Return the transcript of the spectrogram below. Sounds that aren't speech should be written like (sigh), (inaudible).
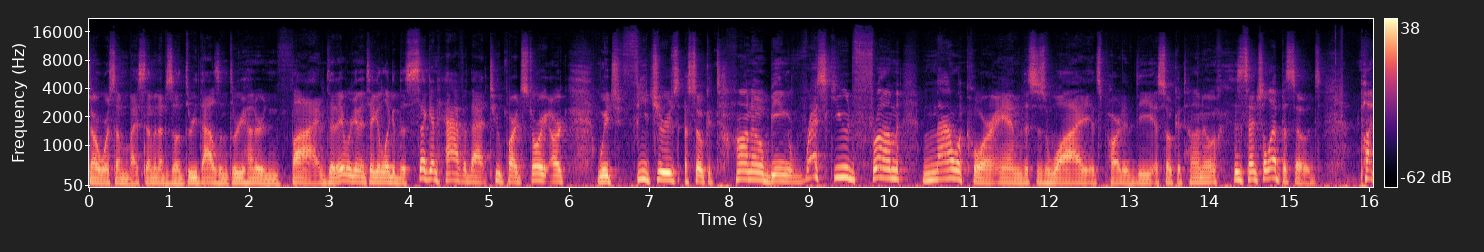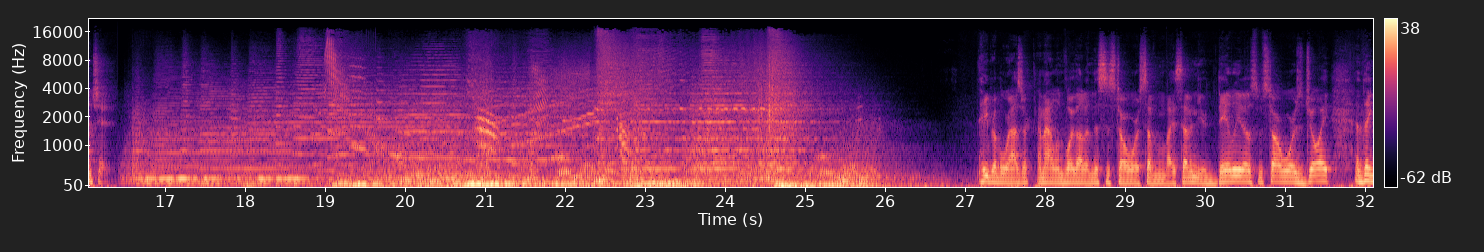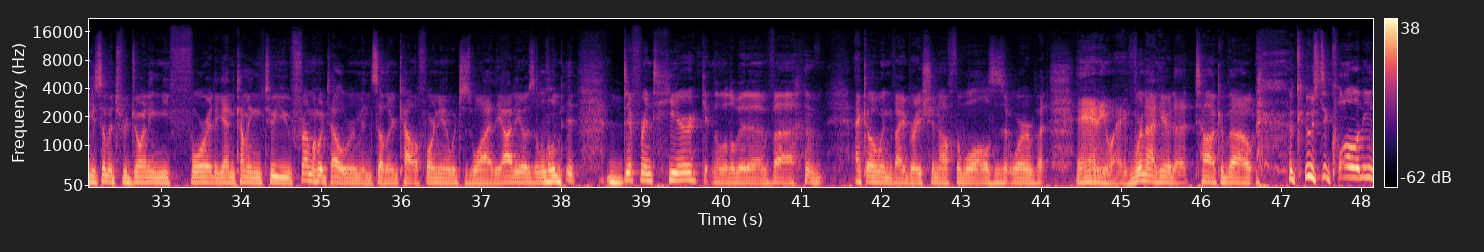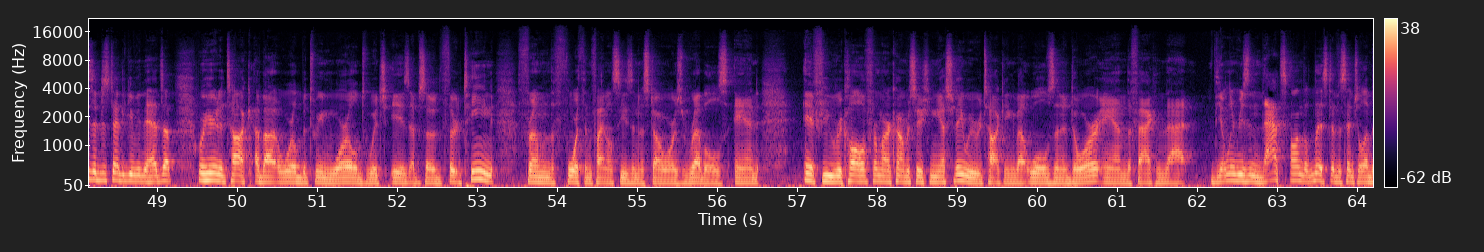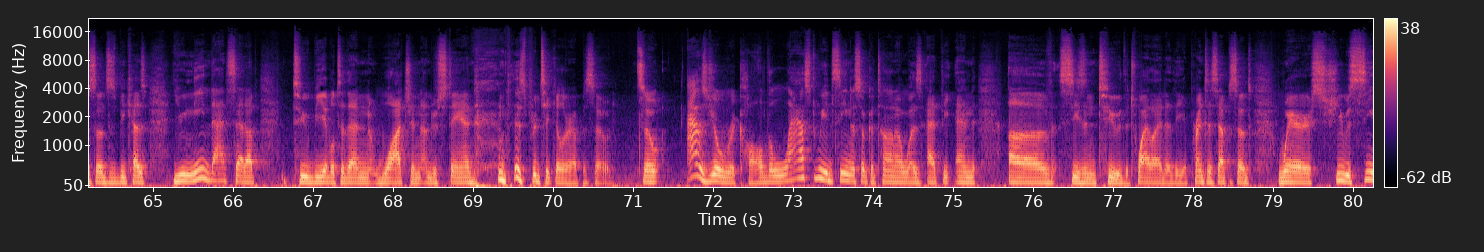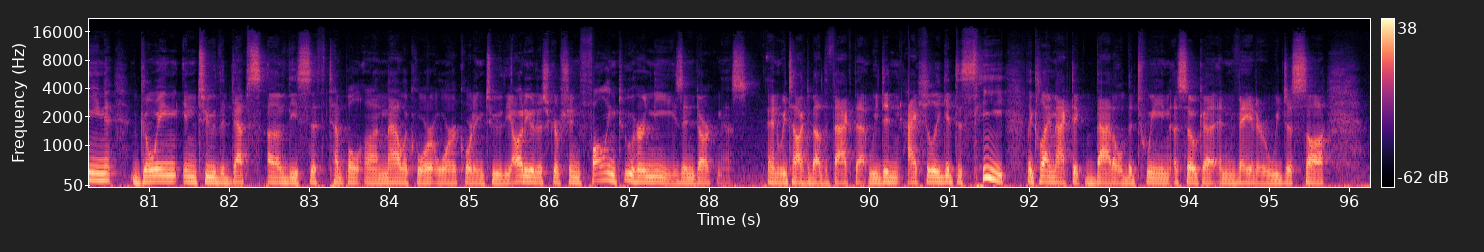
Star Wars 7 by 7 episode 3305. Today we're going to take a look at the second half of that two part story arc, which features Ahsoka Tano being rescued from Malachor, and this is why it's part of the Ahsoka Tano (laughs) essential episodes. Punch it! Hey Rebel Rouser, I'm Allen Voivod and this is Star Wars 7 by 7 your daily dose of Star Wars joy. And thank you so much for joining me for it. Again, coming to you from a hotel room in Southern California, which is why the audio is a little (laughs) bit different here. Getting a little bit of uh, (laughs) echo and vibration off the walls, as it were. But anyway, we're not here to talk about (laughs) acoustic qualities. I just had to give you the heads up. We're here to talk about World Between Worlds, which is episode 13 from the fourth and final season of Star Wars Rebels. And if you recall from our conversation yesterday, we were talking about Wolves and a Door and the fact that the only reason that's on the list of essential episodes is because you need that setup to be able to then watch and understand (laughs) this particular episode. So as you'll recall, the last we had seen Ahsoka Tano was at the end of season two, the Twilight of the Apprentice episodes, where she was seen going into the depths of the Sith temple on Malachor, or according to the audio description, falling to her knees in darkness. And we talked about the fact that we didn't actually get to (laughs) see the climactic battle between Ahsoka and Vader. We just saw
